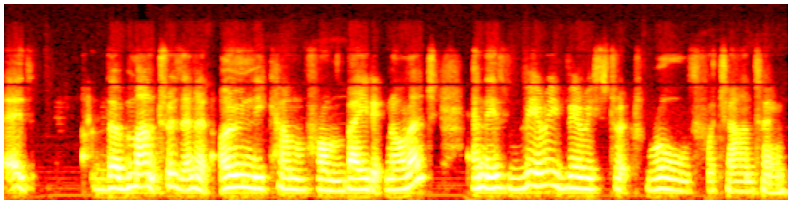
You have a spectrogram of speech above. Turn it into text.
It's, the mantras in it only come from Vedic knowledge, and there's very, very strict rules for chanting.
